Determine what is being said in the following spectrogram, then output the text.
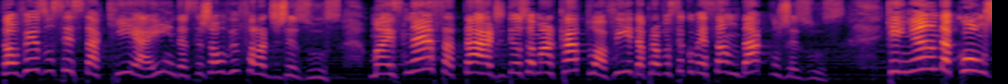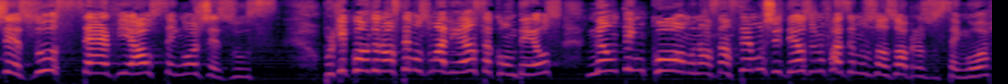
Talvez você está aqui ainda, você já ouviu falar de Jesus, mas nessa tarde Deus vai marcar a tua vida para você começar a andar com Jesus. Quem anda com Jesus serve ao Senhor Jesus. Porque quando nós temos uma aliança com Deus, não tem como, nós nascemos de Deus e não fazemos as obras do Senhor.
